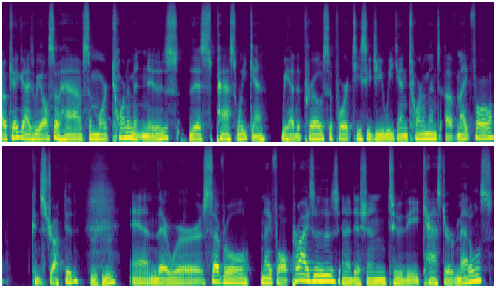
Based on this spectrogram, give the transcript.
Okay, guys, we also have some more tournament news this past weekend. We had the Pro Support TCG Weekend Tournament of Nightfall constructed, mm-hmm. and there were several Nightfall prizes in addition to the caster medals.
